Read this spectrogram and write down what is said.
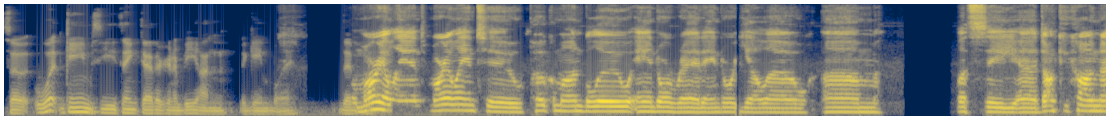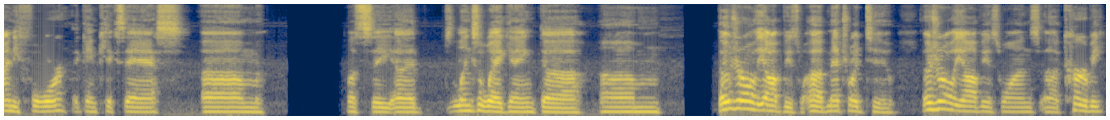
So, what games do you think that are going to be on the Game Boy? The Well, Mario Land, Mario Land 2, Pokemon Blue and or Red and or Yellow. Um let's see, uh Donkey Kong 94, that game kicks ass. Um let's see, uh Link's Awakening, duh. Um those are all the obvious ones. Uh Metroid 2. Those are all the obvious ones. Uh Kirby,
